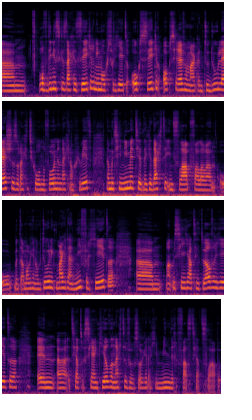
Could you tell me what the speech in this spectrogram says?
Um, of dingetjes dat je zeker niet mocht vergeten, ook zeker opschrijven. Maak een to-do-lijstje, zodat je het gewoon de volgende dag nog weet. Dan moet je niet met je de gedachten in slaap vallen van, oh, ik moet dat morgen nog doen, ik mag dat niet vergeten. Um, want misschien gaat je het wel vergeten en uh, het gaat waarschijnlijk heel de nacht ervoor zorgen dat je minder vast gaat slapen.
